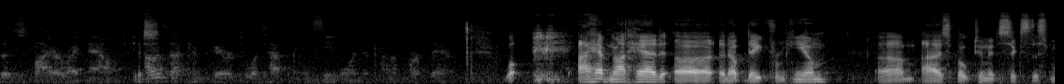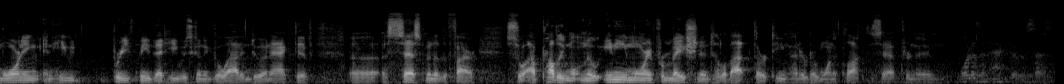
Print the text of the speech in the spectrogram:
this fire right now. Yes. How does that compare to what's happening in Seymour and your counterpart there? Well, I have not had uh, an update from him. Um, I spoke to him at six this morning, and he briefed me that he was going to go out and do an active uh, assessment of the fire. So I probably won't know any more information until about 1300 or 1 o'clock this afternoon. What is an active assessment?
